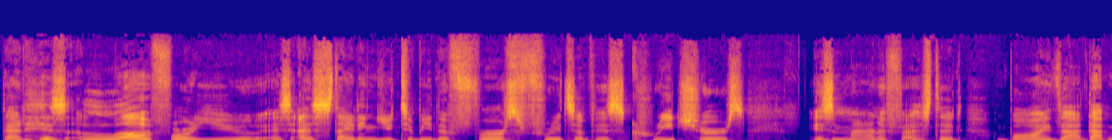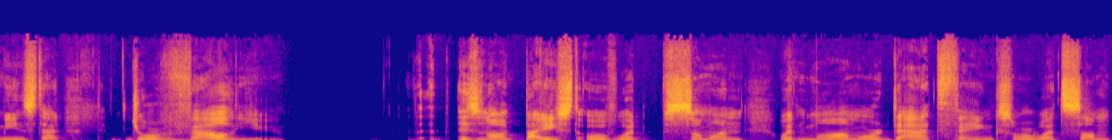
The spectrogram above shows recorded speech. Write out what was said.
that his love for you, as, as stating you to be the first fruits of his creatures, is manifested by that. That means that your value is not based off what someone, what mom or dad thinks, or what some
